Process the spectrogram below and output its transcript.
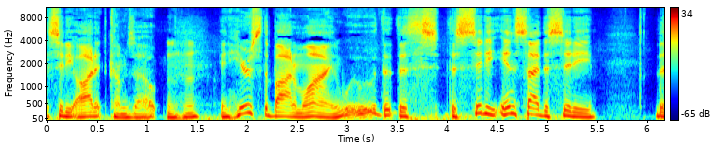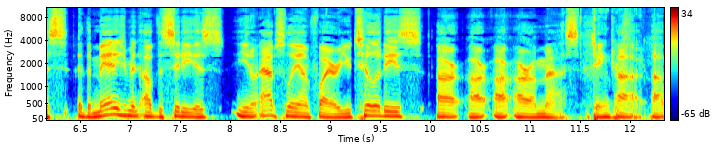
city audit comes out, and here's the bottom line: the, the the city inside the city. The, the management of the city is, you know, absolutely on fire. Utilities are are, are, are a mess. Dangerously. Uh, uh,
